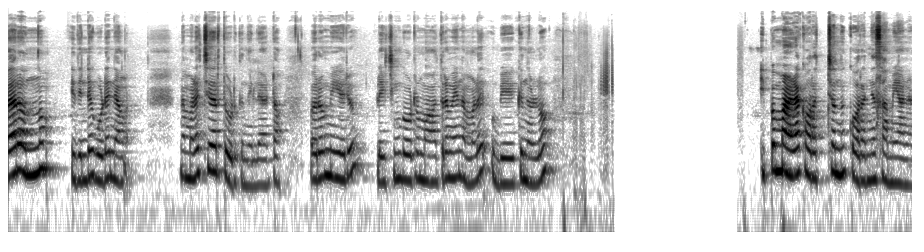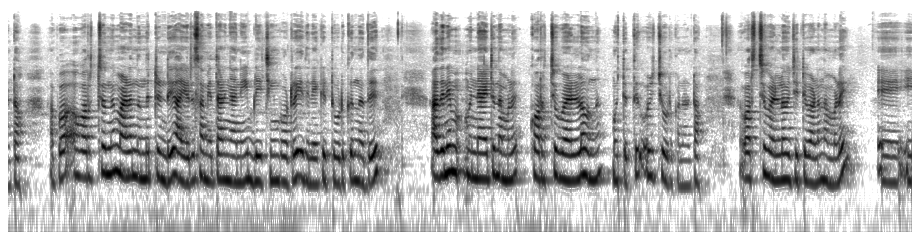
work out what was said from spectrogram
വേറെ ഒന്നും ഇതിന്റെ കൂടെ ഞാൻ നമ്മൾ ചേർത്ത് കൊടുക്കുന്നില്ല കേട്ടോ. വെറും ഈ ഒരു ബ്ലീച്ചിങ് പൗഡർ മാത്രമേ നമ്മൾ ഉപയോഗിക്കുന്നുള്ളൂ. ഇപ്പം മഴ കുറച്ചൊന്ന് കുറഞ്ഞ സമയമാണ് കേട്ടോ. അപ്പോൾ കുറച്ചൊന്ന് മഴ നിന്നിട്ടുണ്ട്. ആ ഒരു സമയത്താണ് ഞാൻ ഈ ബ്ലീച്ചിങ് പൗഡർ ഇതിലേക്ക് ഇട്ട് കൊടുക്കുന്നത്. അതിന് മുന്നായിട്ട് നമ്മൾ കുറച്ച് വെള്ളം ഒന്ന് മുറ്റത്ത് ഒഴിച്ചു കൊടുക്കണം കേട്ടോ. കുറച്ച് വെള്ളം ഒഴിച്ചിട്ട് വേണം നമ്മൾ ഈ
